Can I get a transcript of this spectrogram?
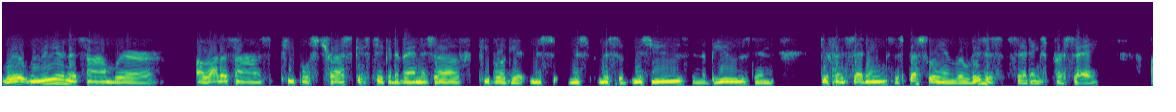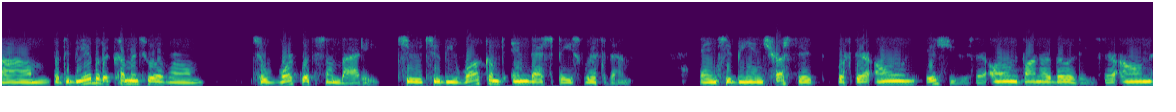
we're we're in a time where a lot of times people's trust gets taken advantage of. People get mis, mis, mis, misused and abused in different settings, especially in religious settings per se. Um, but to be able to come into a room, to work with somebody, to to be welcomed in that space with them, and to be entrusted with their own issues, their own vulnerabilities, their own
